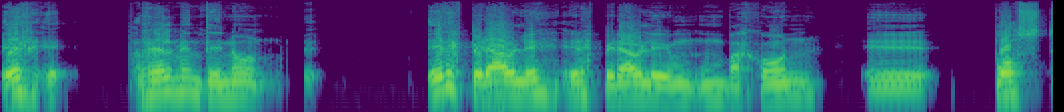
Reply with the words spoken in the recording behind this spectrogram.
es, realmente no. Eh, era esperable, era esperable un, bajón eh, post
